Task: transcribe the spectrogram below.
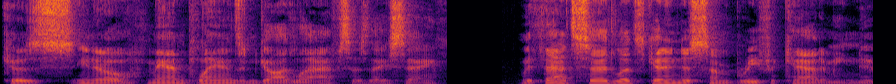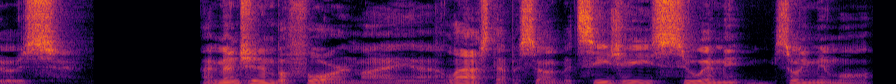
Because, you know, man plans and God laughs, as they say. With that said, let's get into some brief Academy news. I mentioned him before in my uh, last episode, but CJ Suimimo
